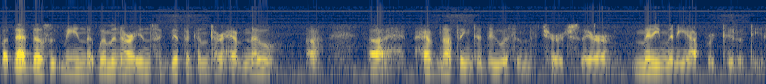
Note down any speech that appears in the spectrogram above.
But that doesn't mean that women are insignificant or have no uh, uh, have nothing to do within the church. There are many many opportunities.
